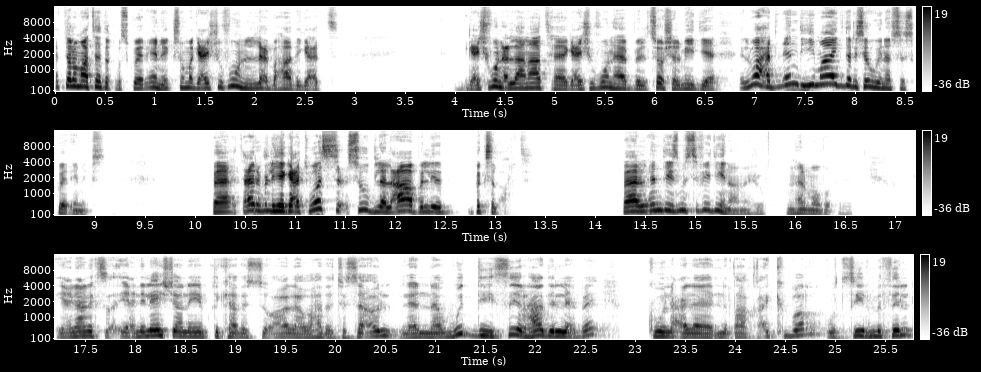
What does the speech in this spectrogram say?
حتى لو ما تثق بسكوير إنكس هم قاعد يشوفون اللعبة هذه قاعد قاعد يشوفون إعلاناتها قاعد يشوفونها بال social media. الواحد ال indie ما يقدر يسوي نفس سكوير إنكس. فتعرف اللي هي قاعد توسع سوق الألعاب اللي pixel art. فال indies مستفيدين أنا أشوف من هالموضوع. يعني أنا يعني ليش أنا جبت لك هذا السؤال أو هذا التساؤل؟ لأن ودي يصير هذه اللعبة تكون على نطاق أكبر وتصير مثل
